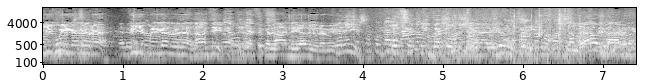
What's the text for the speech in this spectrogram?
Vigyük még előre! Vigyük még előre! Nándi! Nándi, előre még! Dehogy vágnak!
